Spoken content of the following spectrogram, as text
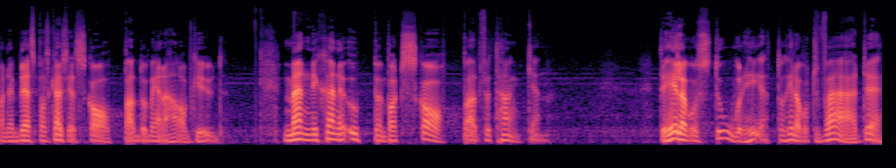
Och när Blaise Pascal säger skapad, då menar han av Gud. Människan är uppenbart skapad för tanken. Det är hela vår storhet och hela vårt värde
